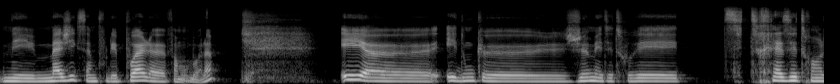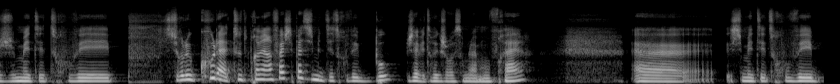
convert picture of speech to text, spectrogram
mais magique, ça me fout les poils. Enfin bon, voilà. Et, et donc, je m'étais trouvée. C'est très étrange. Je m'étais trouvée. sur le coup, la toute première fois, je sais pas si je m'étais trouvée beau. J'avais trouvé que je ressemblais à mon frère. Je m'étais trouvée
